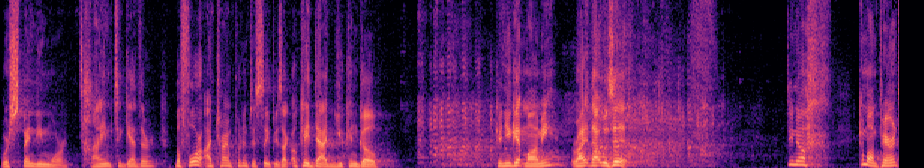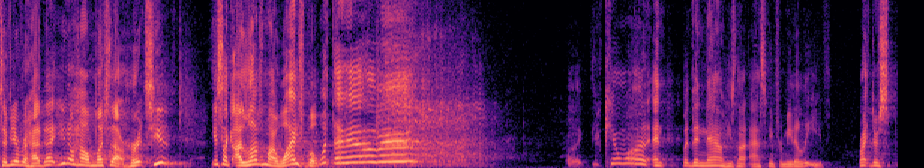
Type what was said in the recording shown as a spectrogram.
We're spending more time together. Before, I'd try and put him to sleep. He's like, okay, dad, you can go. Can you get mommy? Right? That was it. Do you know? Come on, parents, have you ever had that? You know how much that hurts you? It's like, I love my wife, but what the hell, man? Like, come on. And but then now he's not asking for me to leave. Right? There's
